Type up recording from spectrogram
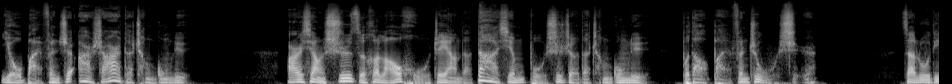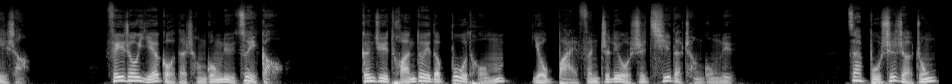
有百分之二十二的成功率，而像狮子和老虎这样的大型捕食者的成功率不到百分之五十。在陆地上，非洲野狗的成功率最高。根据团队的不同。有百分之六十七的成功率，在捕食者中，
